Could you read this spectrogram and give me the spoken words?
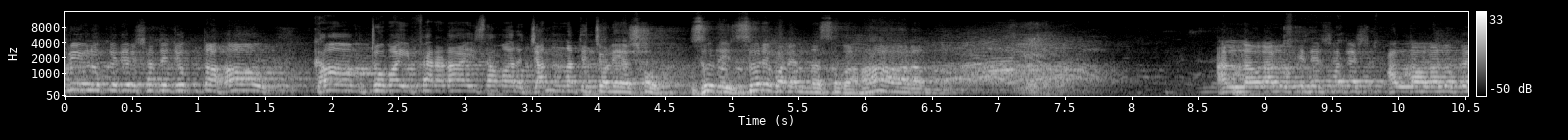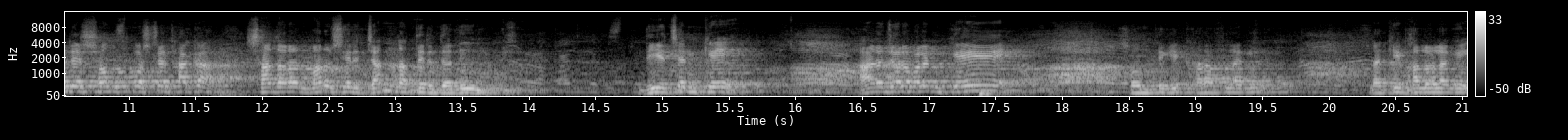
প্রিয় লোকেদের সাথে যুক্ত হও। কাম টু মাই প্যারাডাইস, আমার জান্নাতে চলে এসো। জোরে জোরে বলেন না, সুবহানাল্লাহ। আল্লাহ লোকেদের সাথে আল্লাহ লোকেদের সংস্পর্শে থাকা সাধারণ মানুষের জান্নাতের দলিল। দিয়েছেন কে? আর জোরে বলেন, কে? শুনতে কি খারাপ লাগে? নাকি ভালো লাগে?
